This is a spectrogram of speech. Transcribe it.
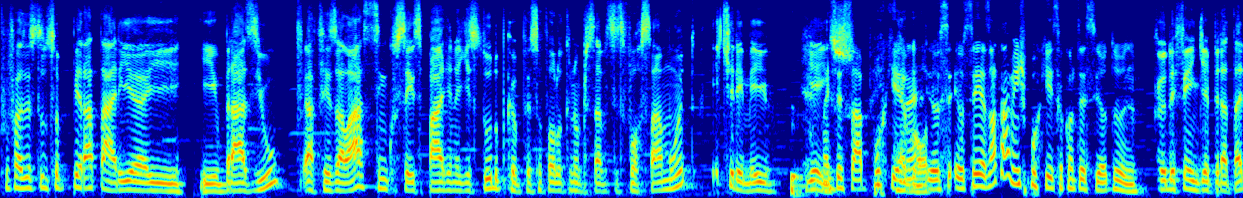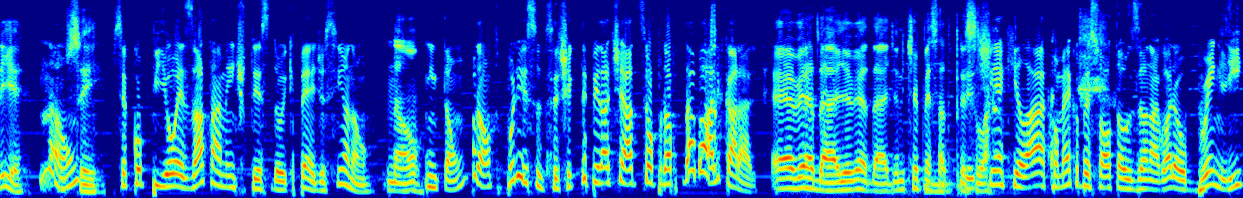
Fui fazer um estudo sobre pirataria e, e o Brasil. Ah, Fiz lá 5, 6 páginas de estudo, porque o professor falou que não precisava se esforçar muito. E tirei meio. E é Mas isso. você sabe por quê, né? Eu, sei- eu sei exatamente por que isso aconteceu, Túlio. Que eu defendi a pirataria? Não. Não sei. Você copiou exatamente o texto da Wikipedia, sim ou não? Não. Então, pronto, por isso. Você tinha que ter pirateado seu próprio trabalho, caralho. É verdade, é verdade. Eu não tinha pensado por esse lado. tinha que ir lá, como é que o pessoal tá usando agora? É o Brainly.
